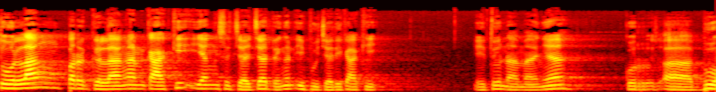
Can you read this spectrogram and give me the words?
tulang pergelangan kaki yang sejajar dengan ibu jari kaki. Itu namanya kur, uh, bu.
